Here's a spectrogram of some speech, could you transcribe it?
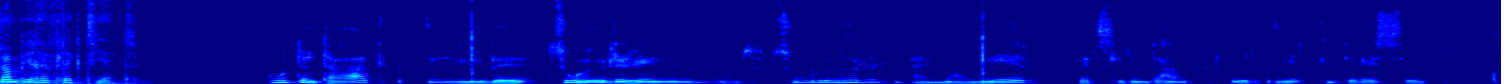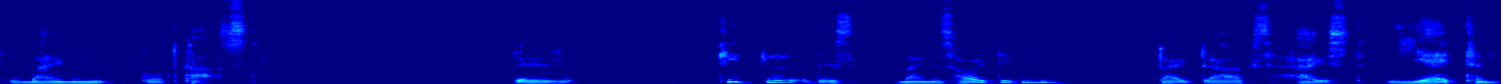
Jumpy reflektiert. Guten Tag, liebe Zuhörerinnen und Zuhörer. Einmal mehr herzlichen Dank für Ihr Interesse für meinen Podcast. Der Titel des meines heutigen Beitrags heißt Jäten.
